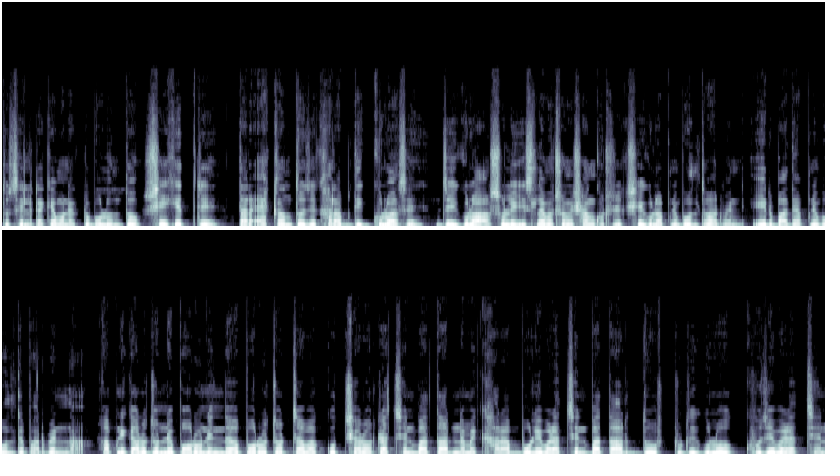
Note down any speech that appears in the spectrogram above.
তো ছেলেটা কেমন একটু বলুন তো। সেই ক্ষেত্রে তার একান্ত যে খারাপ দিকগুলো আছে, যেগুলো আসলে ইসলামের সঙ্গে সাংঘর্ষিক, সেগুলো আপনি বলতে পারবেন। এর বাদে আপনি বলতে পারবেন না। আপনি কারোর জন্য পরনিন্দা, পরচর্চা বা কুৎসা রটাচ্ছেন বা তার নামে খারাপ বলে বেড়াচ্ছেন বা তার দোষ খুঁজে বেড়াচ্ছেন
